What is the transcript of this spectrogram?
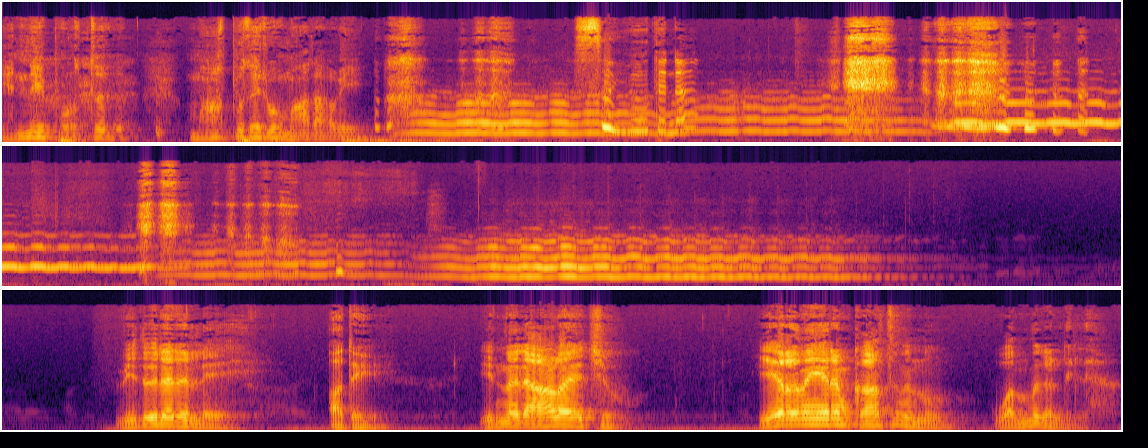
എന്നെ പുറത്ത് മാപ്പു തരൂ മാതാവേ. സുയോധന. വിതുരരല്ലേ? അതെ. ഇന്നലെ ആളയച്ചു. ഏറെ നേരം കാത്തുനിന്നു വന്നു കണ്ടില്ല.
